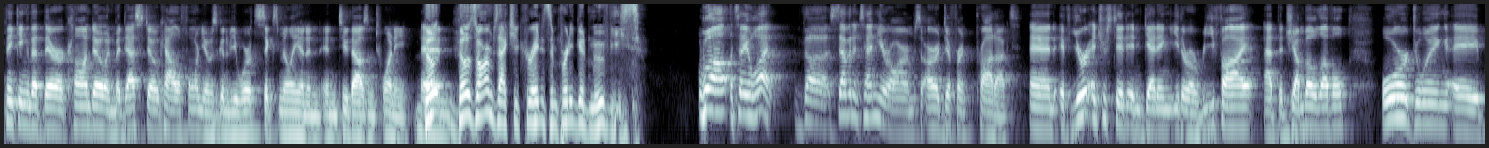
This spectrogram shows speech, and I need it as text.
thinking that their condo in Modesto, California, was going to be worth six million in, in 2020. Those, those arms actually created some pretty good movies. Well, I'll tell you what, the seven and 10 year arms are a different product. And if you're interested in getting either a refi at the jumbo level or doing a,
